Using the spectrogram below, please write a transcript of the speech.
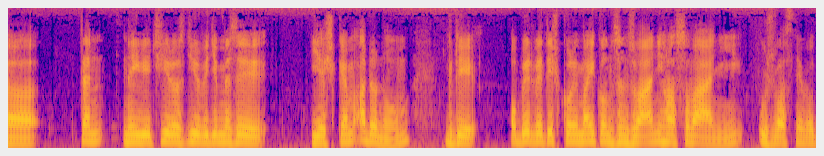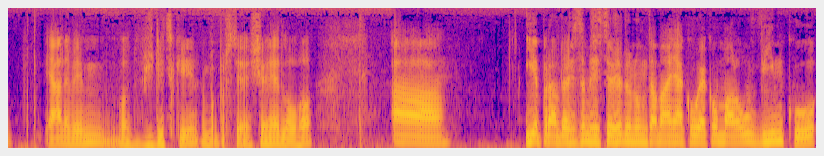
Eh, Ten největší rozdíl vidím mezi Ješkem a Donum, kdy obě dvě ty školy mají konsenzuální hlasování, už vlastně od, já nevím, od vždycky, nebo prostě šíleně dlouho. A je pravda, že jsem zjistil, že Donum tam má nějakou jako malou výjimku,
